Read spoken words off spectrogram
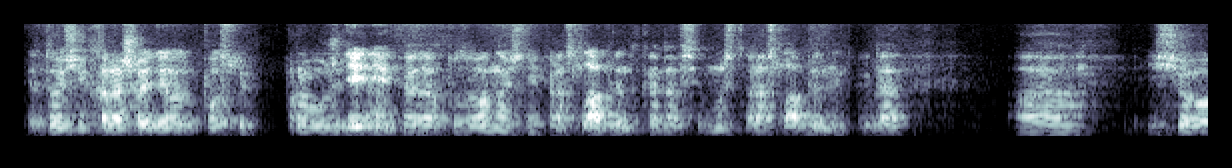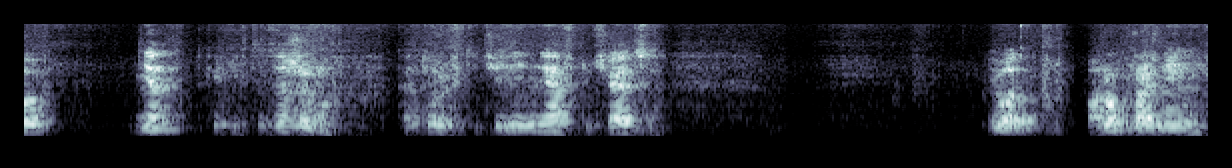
Это очень хорошо делать после пробуждения, когда позвоночник расслаблен, когда все мышцы расслаблены, когда э, еще нет каких-то зажимов которые в течение дня включаются. И вот пару упражнений.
